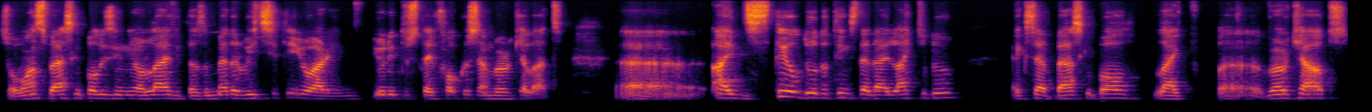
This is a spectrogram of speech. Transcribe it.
So once basketball is in your life, it doesn't matter which city you are in. You need to stay focused and work a lot. Uh, I still do the things that I like to do, except basketball, like uh, workouts,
